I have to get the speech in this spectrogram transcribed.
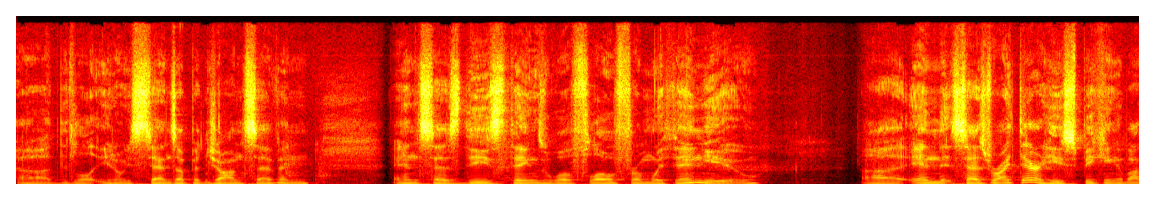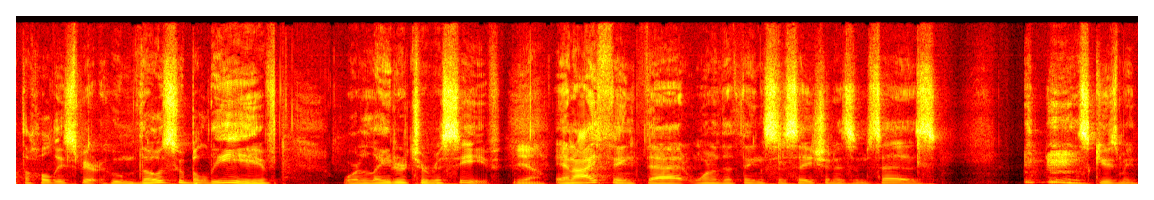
Uh, the, you know, he stands up in John 7 and says, These things will flow from within you. Uh, and it says right there, he's speaking about the Holy Spirit, whom those who believed were later to receive. Yeah. And I think that one of the things cessationism says excuse me,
